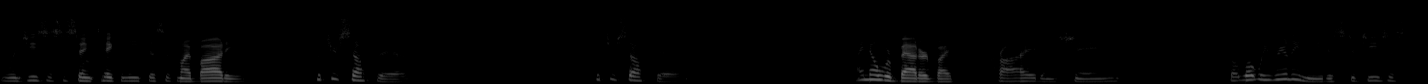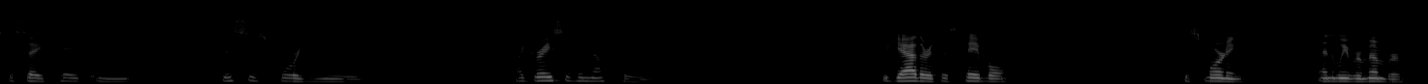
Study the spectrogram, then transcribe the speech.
And when Jesus is saying, Take and eat, this is my body, put yourself there. Put yourself there. I know we're battered by pride and shame, but what we really need is to Jesus to say, Take and eat. This is for you. My grace is enough for you. We gather at this table this morning and we remember.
